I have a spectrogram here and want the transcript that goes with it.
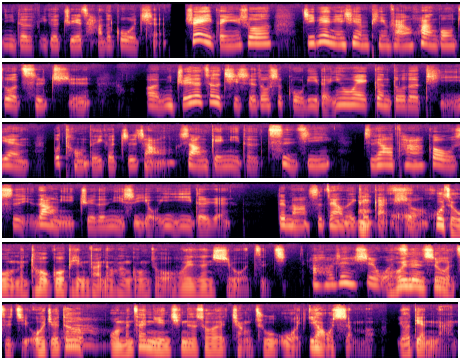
你的一个觉察的过程，所以等于说，即便年轻人频繁换工作、辞职，呃，你觉得这个其实都是鼓励的，因为更多的体验不同的一个职场上给你的刺激，只要它够是让你觉得你是有意义的人，对吗？是这样的一个感受。嗯，或者我们透过频繁的换工作，我会认识我自己。哦，认识我，我会认识我自己。我觉得我们在年轻的时候讲出我要什么有点难，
